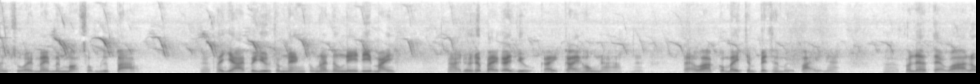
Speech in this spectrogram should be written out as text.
มันสวยไหมมันเหมาะสมหรือเปล่านะถ้าย้ายไปอยู่ตำแหน่งตรงนั้นตรงนี้ดีไหมอ่าโดยทั่วไปก็อยู่ใกล้ใกล้ห้องน้ำนะแต่ว่าก็ไม่จำเป็นเสมอไปนะอ่าก็แล้วแต่ว่าเรา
